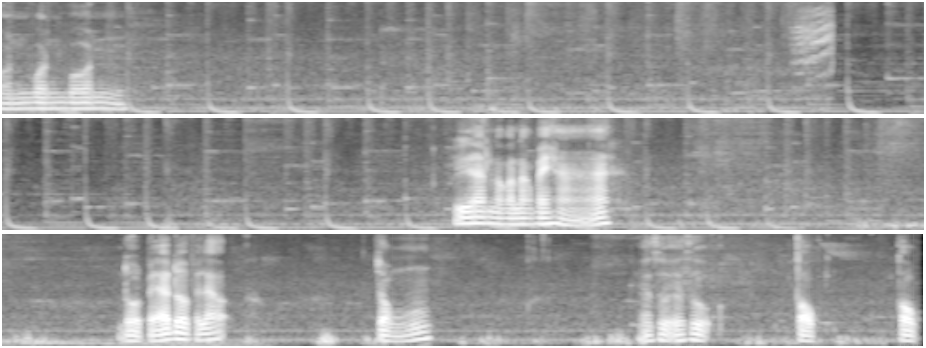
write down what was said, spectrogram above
บนบนบน พื่อนเรากำลังไปหา โดดไปแล้ว โดดไปแล้วจงเอสุเอสุตบ ตบ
